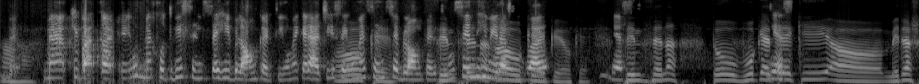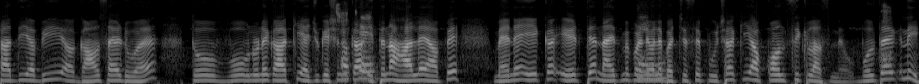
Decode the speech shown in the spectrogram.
हाँ मैं, हाँ आपकी बात काट रही हूँ। मैं खुद भी सिंध से ही बिलोंग करती हूँ। मैं कराची से मैं सिंध से बिलोंग करती हूँ। सिंध ही मेरा सूबा ओके है ओके ओके। सिंध से ना? तो वो कहते हैं कि आ, मेरा शादी अभी गाँव साइड हुआ है। तो वो उन्होंने कहा कि एजुकेशन okay. का इतना हाल है यहाँ पे। मैंने एक एट्थ या नाइन्थ में पढ़ने वाले हम्म बच्चे से पूछा कि आप कौन सी क्लास में हो? बोलते हैं नहीं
